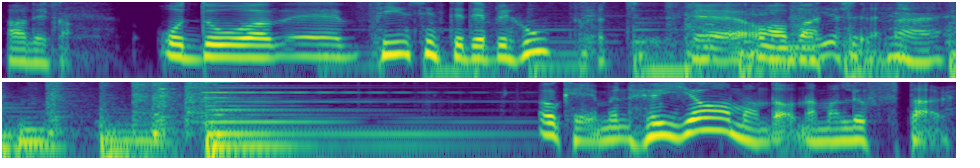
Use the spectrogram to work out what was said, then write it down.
Ja, det är sant. Och då eh, finns inte det behovet eh, av att... just det. Nej. Okej, men hur gör man då när man luftar?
